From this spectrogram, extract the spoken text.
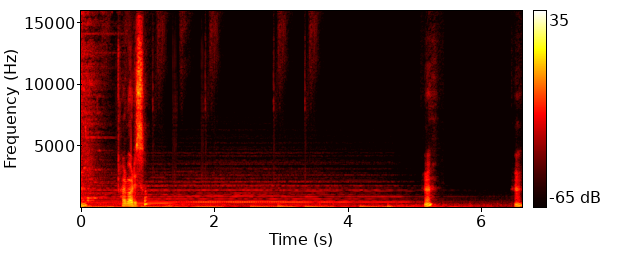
응? 할 말 있어? 응? 응?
